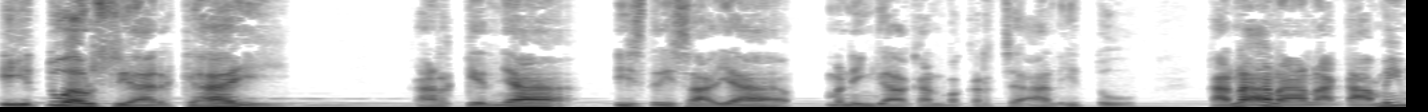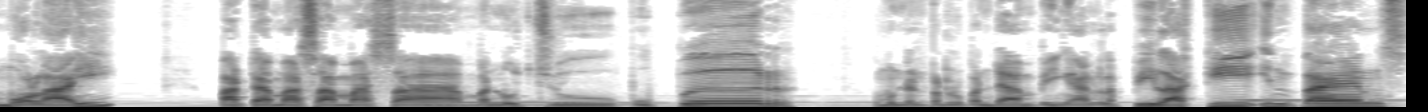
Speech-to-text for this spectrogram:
itu harus dihargai. Akhirnya istri saya meninggalkan pekerjaan itu karena anak-anak kami mulai pada masa-masa menuju puber, kemudian perlu pendampingan lebih lagi intens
